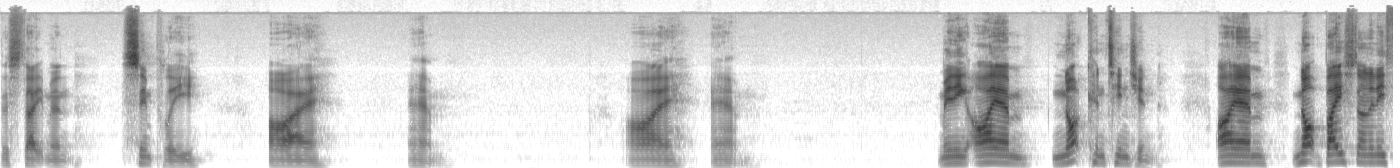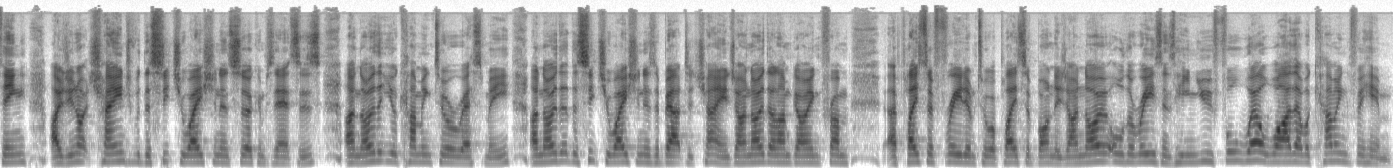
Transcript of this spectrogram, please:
the statement simply, I am. I am. Meaning, I am not contingent. I am not based on anything. I do not change with the situation and circumstances. I know that you're coming to arrest me. I know that the situation is about to change. I know that I'm going from a place of freedom to a place of bondage. I know all the reasons. He knew full well why they were coming for him.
